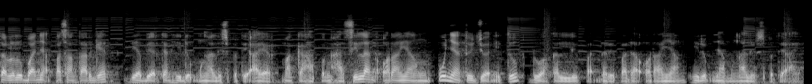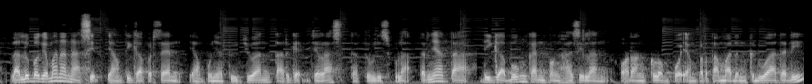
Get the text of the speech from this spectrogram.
terlalu banyak pasang target, dia biarkan hidup mengalir seperti air. Maka penghasilan orang yang punya tujuan itu dua kali lipat daripada orang yang hidupnya mengalir seperti air. Lalu bagaimana nasib yang 3% yang punya tujuan, target jelas, tertulis pula. Ternyata digabungkan penghasilan orang kelompok yang pertama dan kedua tadi,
